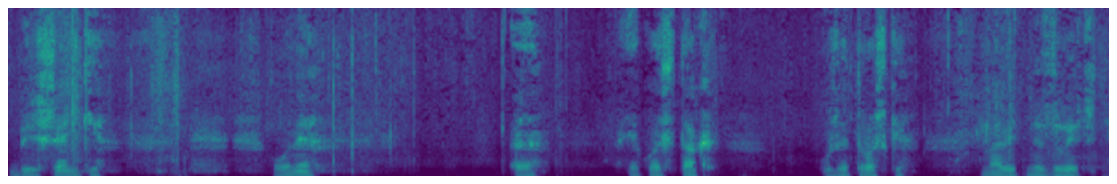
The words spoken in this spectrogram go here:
більшенькі, вони е, якось так уже трошки навіть незвичні.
